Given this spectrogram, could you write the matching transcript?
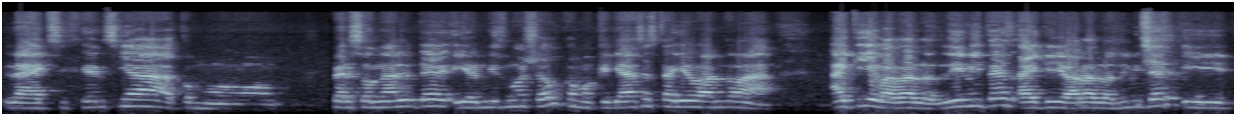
la exigencia como personal de, y el mismo show, como que ya se está llevando a, hay que llevarlo a los límites, hay que llevarlo a los límites y,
